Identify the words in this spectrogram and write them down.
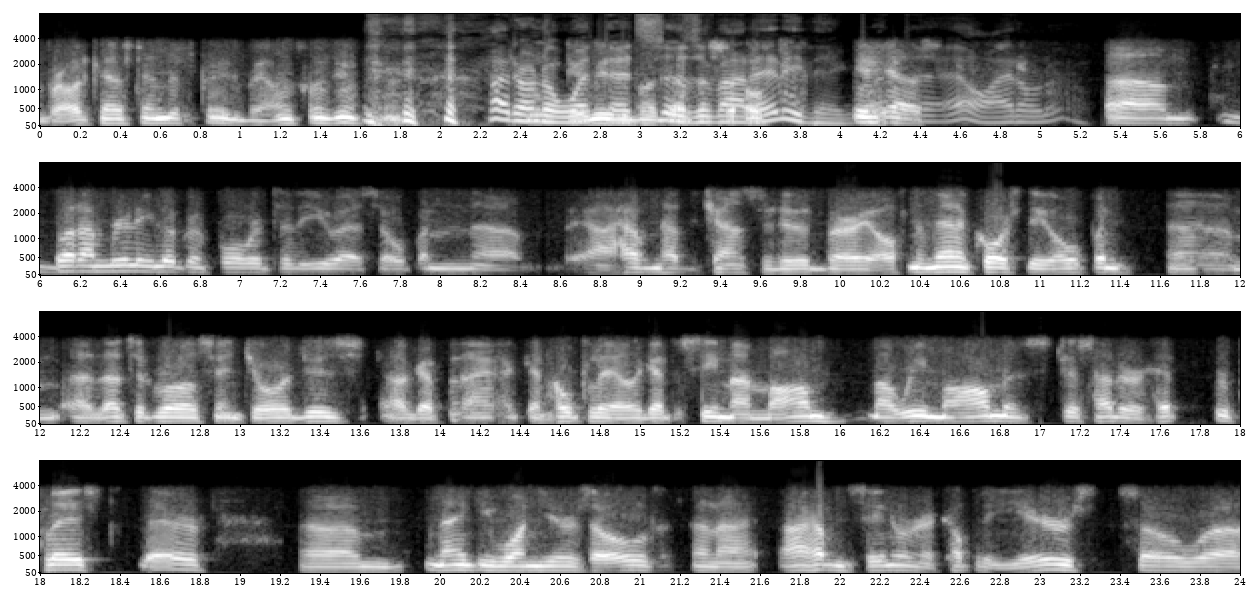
the broadcast industry. To be honest with you, I don't know what that says that. about So, anything. What yes. the hell? I don't know. Um, but I'm really looking forward to the U.S. Open. Uh, I haven't had the chance to do it very often. And then, of course, the Open. Um, uh, that's at Royal St. George's. I'll get back, and hopefully, I'll get to see my mom. My wee mom has just had her hip replaced there, um, 91 years old, and I, I haven't seen her in a couple of years. So uh,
